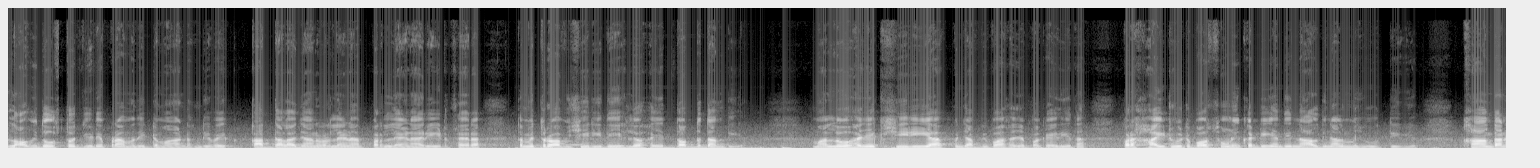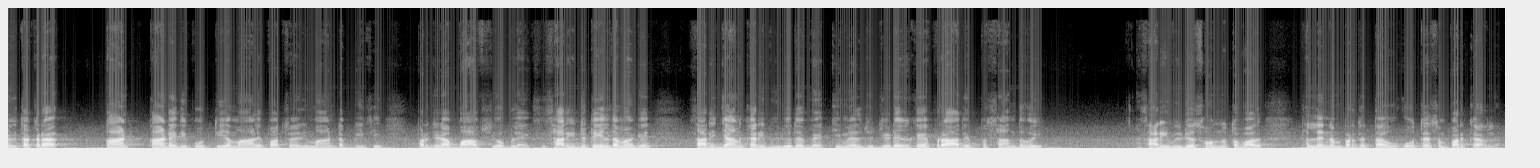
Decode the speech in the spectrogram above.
ਲਓ ਵੀ ਦੋਸਤੋ, ਜਿਹੜੇ ਭਰਾਵਾਂ ਦੀ ਡਿਮਾਂਡ ਹੁੰਦੀ ਬਈ, ਕੱਦ ਵਾਲਾ ਜਾਨਵਰ ਲੈਣਾ, ਪਰ ਲੈਣਾ ਰੇਟ ਸਿਰ ਆ। ਤਾਂ ਮਿੱਤਰੋ ਆ ਵਿਸ਼ੇਰੀ ਦੇਖ ਲਿਓ, ਹਜੇ ਦੁੱਧ ਦੰਦੀ ਆ। ਮੰਨ ਲਓ, ਹਜੇ ਖੀਰੀ ਆ, ਪੰਜਾਬੀ ਭਾਸ਼ਾ 'ਚ ਆਪਾਂ ਕਹਿ ਦਈਏ ਤਾਂ, ਪਰ ਹਾਈਟ ਹੂਟ ਬਹੁਤ ਸੋਹਣੀ ਕੱਢੀ ਜਾਂਦੀ, ਨਾਲ ਦੀ ਨਾਲ ਮਜ਼ਬੂਤੀ ਵੀ ਆ। ਖਾਨਦਾਨ ਵੀ ਤਕੜਾ, ਕਾਂ, ਕਾਂਟੇ ਦੀ ਪੋਤੀ ਆ, ਮਾਂ ਵਾਲੇ ਪਾਸੋਂ ਇਹਦੀ ਮਾਂ ਡੱਬੀ ਸੀ, ਪਰ ਜਿਹੜਾ ਬਾਪ ਸੀ, ਉਹ ਬਲੈਕ ਸੀ। ਸਾਰੀ ਡਿਟੇਲ ਦਵਾਂਗੇ, ਸਾਰੀ ਜਾਣਕਾਰੀ ਵੀਡੀਓ ਦੇ ਵਿੱਚ ਹੀ ਮਿਲ ਜੂ। ਜਿਹੜੇ ਵੀ ਕਿਸੇ ਭਰਾ ਦੇ ਪਸੰਦ ਹੋਈ ਸਾਰੀ ਵੀਡੀਓ ਸੁਣਨ ਤੋਂ ਬਾਅਦ ਥੱਲੇ ਨੰਬਰ ਦਿੱਤਾ ਹੋਊ, ਉਹ ਤੇ ਸੰਪਰਕ ਕਰ ਲਿਓ।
